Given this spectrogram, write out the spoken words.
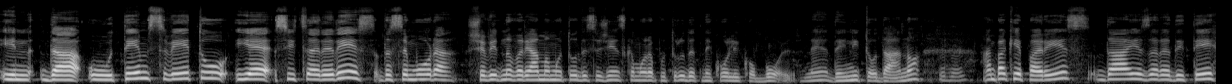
In da v tem svetu je sicer res, da se mora, še vedno verjamemo to, da se ženska mora potruditi nekoliko bolj, ne? da ji ni to dano. Uh -huh. Ampak je pa res, da je zaradi teh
